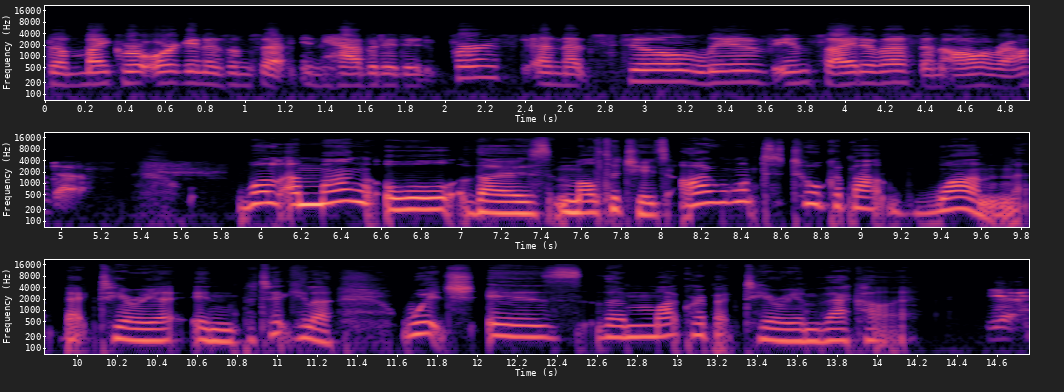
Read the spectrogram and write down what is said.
the microorganisms that inhabited it first and that still live inside of us and all around us. Well, among all those multitudes, I want to talk about one bacteria in particular, which is the Mycobacterium vaccae. Yes.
